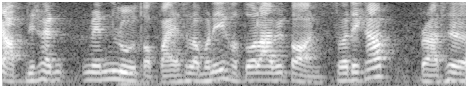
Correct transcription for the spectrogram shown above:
กับ Defense Rule ต่อไปสำหรับวันนี้ขอตัวลาไปก่อน สวัสดีครับ Brother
